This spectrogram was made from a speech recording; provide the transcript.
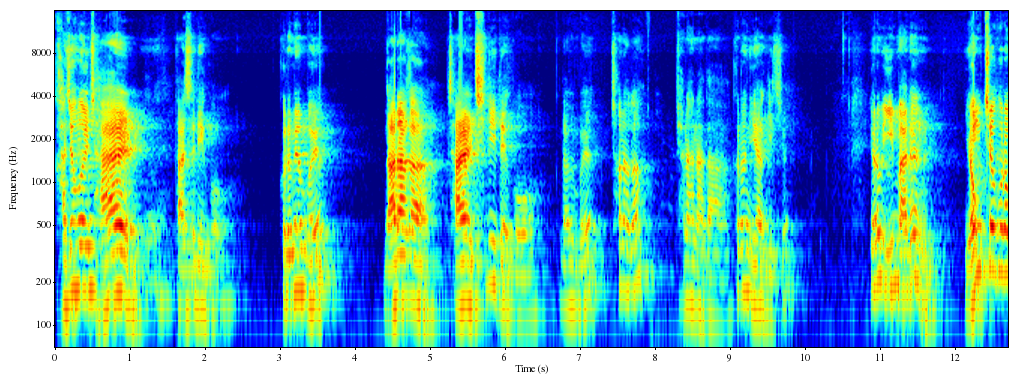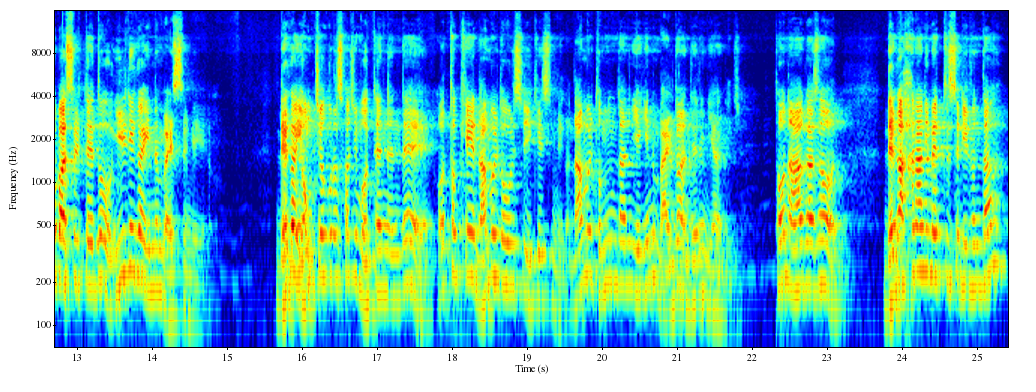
가정을 잘 다스리고 그러면 뭐예요? 나라가 잘 치리되고 그 다음에 뭐예요? 천하가 편안하다 그런 이야기죠. 여러분 이 말은 영적으로 봤을 때도 일리가 있는 말씀이에요. 내가 영적으로 서지 못했는데 어떻게 남을 도울 수 있겠습니까? 남을 돕는다는 얘기는 말도 안 되는 이야기죠. 더 나아가서 내가 하나님의 뜻을 이룬다?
